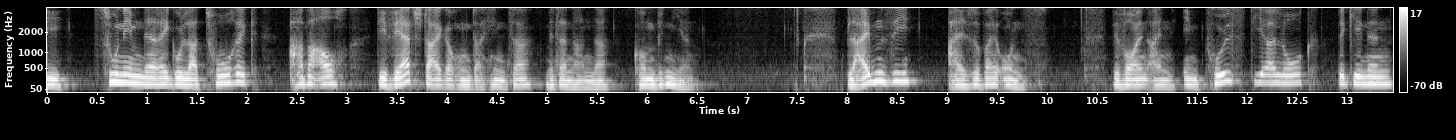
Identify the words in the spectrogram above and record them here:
die zunehmende Regulatorik, aber auch die Wertsteigerung dahinter miteinander kombinieren. Bleiben Sie also bei uns. Wir wollen einen Impulsdialog beginnen,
